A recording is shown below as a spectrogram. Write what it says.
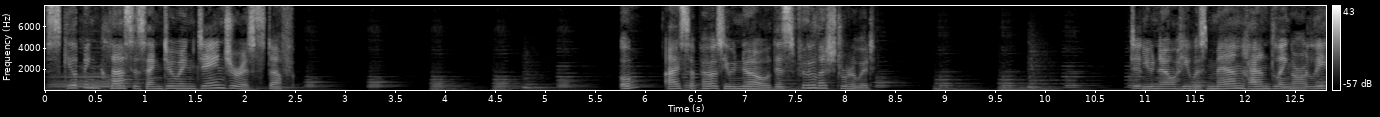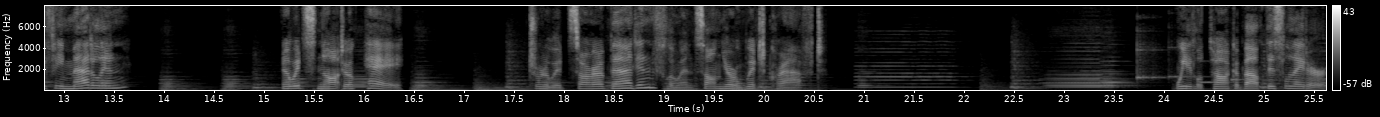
skipping classes and doing dangerous stuff. Oh, I suppose you know this foolish druid. Did you know he was manhandling our leafy Madeline? No it's not okay. Druids are a bad influence on your witchcraft. We'll talk about this later.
